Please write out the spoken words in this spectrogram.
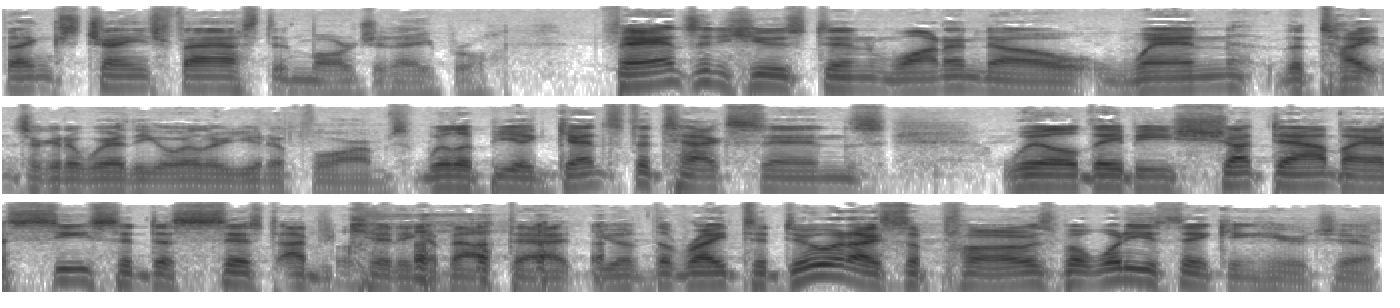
things change fast in March and April. Fans in Houston want to know when the Titans are going to wear the Oiler uniforms. Will it be against the Texans? Will they be shut down by a cease and desist? I'm kidding about that. You have the right to do it, I suppose. But what are you thinking here, Jim?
